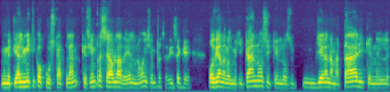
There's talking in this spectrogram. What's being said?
me metí al mítico Cuscatlán, que siempre se habla de él, ¿no? Y siempre se dice que odian a los mexicanos y que los llegan a matar y que en el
